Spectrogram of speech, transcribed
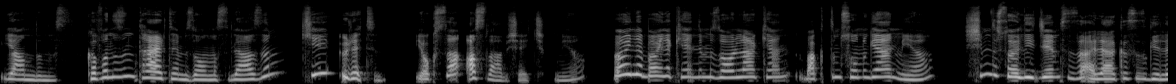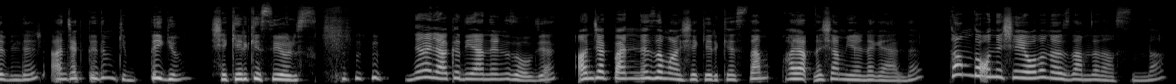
yandınız. Kafanızın tertemiz olması lazım ki üretin. Yoksa asla bir şey çıkmıyor. Böyle böyle kendimi zorlarken baktım sonu gelmiyor. Şimdi söyleyeceğim size alakasız gelebilir. Ancak dedim ki Begüm şekeri kesiyoruz. ne alaka diyenleriniz olacak. Ancak ben ne zaman şekeri kessem hayat neşem yerine geldi. Tam da o neşeye olan özlemden aslında.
